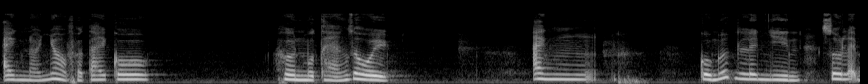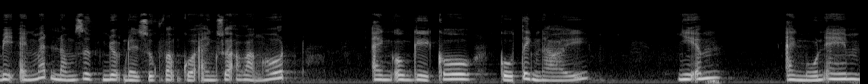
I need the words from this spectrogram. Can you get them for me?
Anh nói nhỏ vào tai cô. Hơn một tháng rồi. Anh... Cô ngước lên nhìn, rồi lại bị ánh mắt nóng rực nhuộm đầy dục vọng của anh dọa hoảng hốt. Anh ôm ghì cô, cố tình nói. Nhiễm, anh muốn em.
